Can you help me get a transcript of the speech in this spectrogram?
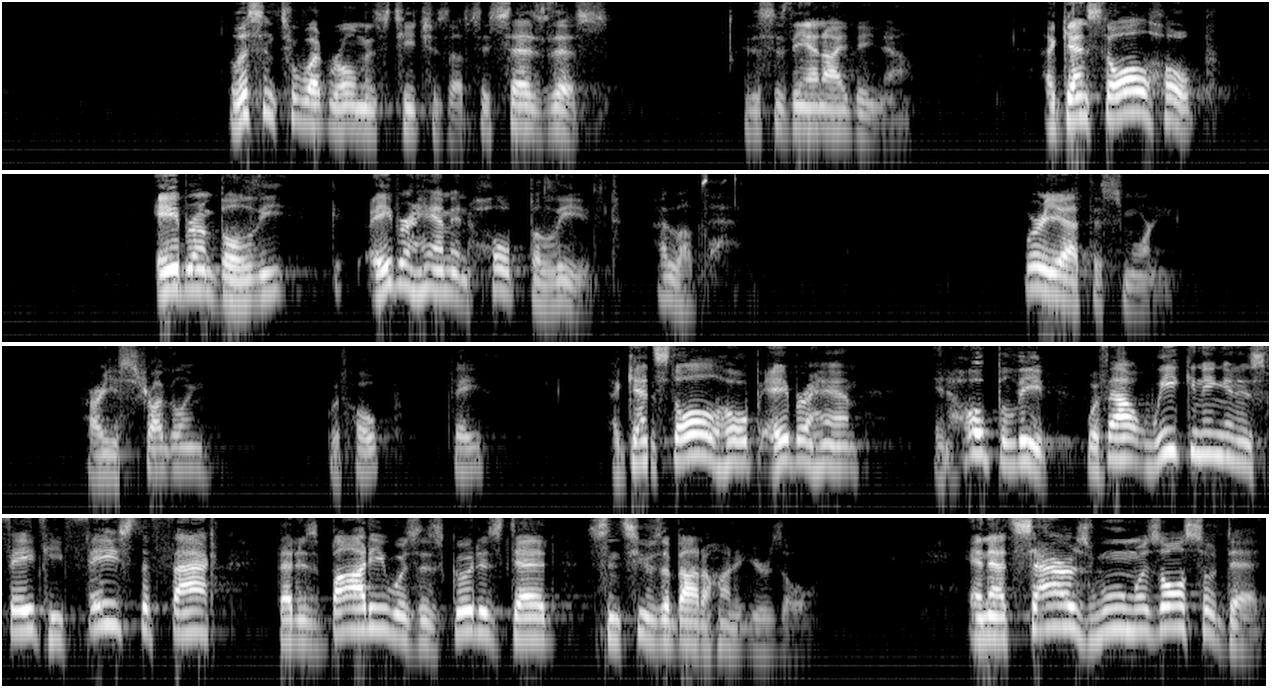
Listen to what Romans teaches us. It says this. This is the NIV now. Against all hope, Abraham, believe, Abraham in hope believed I love that. Where are you at this morning? Are you struggling with hope, faith? Against all hope, Abraham in hope believed. Without weakening in his faith, he faced the fact that his body was as good as dead since he was about 100 years old. And that Sarah's womb was also dead.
